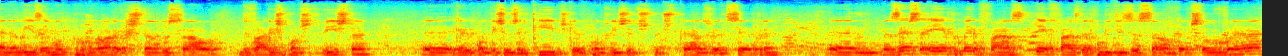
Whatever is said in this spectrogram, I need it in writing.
analisa em muito pormenor a questão do sal de vários pontos de vista, quer do ponto de vista dos arquivos, quer do ponto de vista dos estudos de caso, etc. Eh, mas esta é a primeira fase, é a fase da politização da questão urbana,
